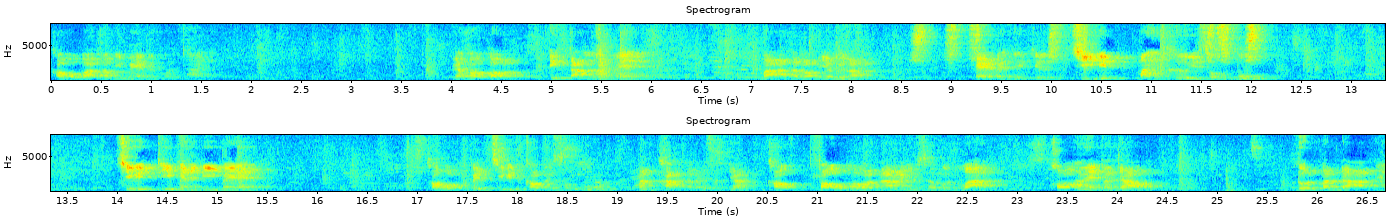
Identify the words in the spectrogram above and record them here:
เขาบอกว่าเขามีแม่เป็นคนไทย แล้วเขาก็ติดตามคุณแม่ มาตลอดระยะเวลา แต่ไม่เคยเจอ ชีวิตไม่เคยสมบูรณ์ ชีวิตที่แม่มีแม่ เขาบอกเป็นชีวิตเขาไม่สมบูรณ์ มันขาดอะไรสักอย่างเขาเฝ้าภาวนาอยู่เสมอว่า ขอให้พระเจ้าโดนบันดาลให้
